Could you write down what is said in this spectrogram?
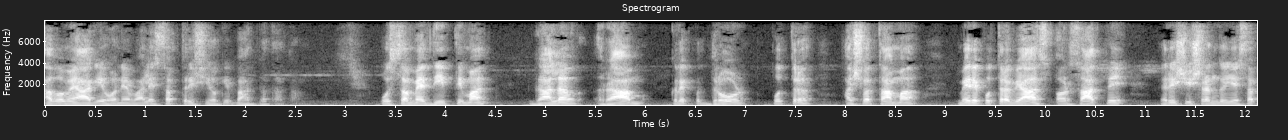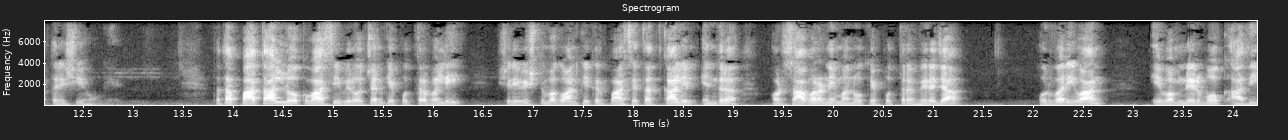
अब मैं आगे होने वाले सब ऋषियों की बात बताता हूँ। उस समय दीप्तिमान, गालव, राम, कृप, द्रोण, पुत्र, अश्वत्थामा, मेरे पुत्र व्यास और सातवें ऋषि श्रृंग ये सप्त ऋषि होंगे। तथा पाताल लोकवासी विरोचन के पुत्र बलि श्री विष्णु भगवान की कृपा से तत्कालीन इंद्र और सावरणी मनु के पुत्र विरजा, उर्वरिवान एवं निर्मोक आदि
